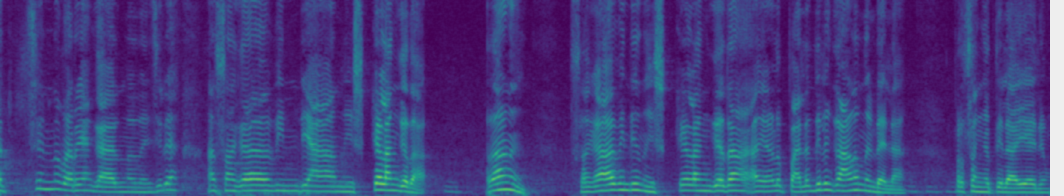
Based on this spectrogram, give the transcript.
അച്ഛൻ എന്ന് പറയാൻ കാരണം എന്ന് വെച്ചാൽ ആ സഖാവിന്റെ ആ നിഷ്കളങ്കത. അതാണ്. സഖാവിന്റെ നിഷ്കളങ്കത അയാൾ പലതിലും കാണുന്നുണ്ടല്ലോ. പ്രസംഗത്തിലായാലും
